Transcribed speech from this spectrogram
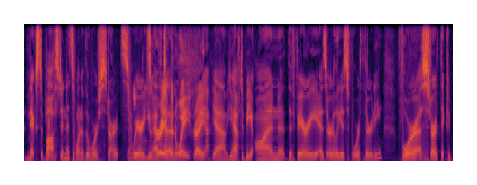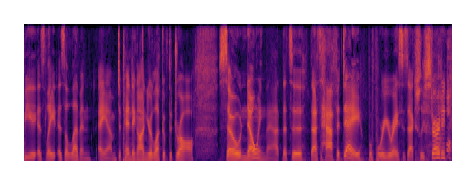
next to Boston, it's one of the worst starts where you have Hurry to up and wait, right? Yeah. Yeah, you have to be on the ferry as early as 4:30 for a start that could be as late as 11 a.m. depending on your luck of the draw. So knowing that, that's a that's half a day before your race is actually started.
